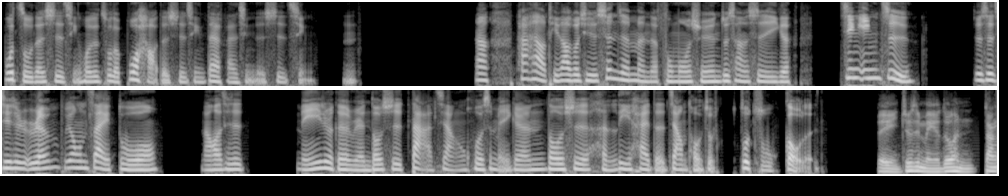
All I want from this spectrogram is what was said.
不足的事情，或者做的不好的事情、待反省的事情。嗯，那他还有提到说，其实圣人们的伏魔学院就像是一个精英制，就是其实人不用再多，然后其实每一个人都是大将，或者是每一个人都是很厉害的将头就。就足够了，对，就是每个都很当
